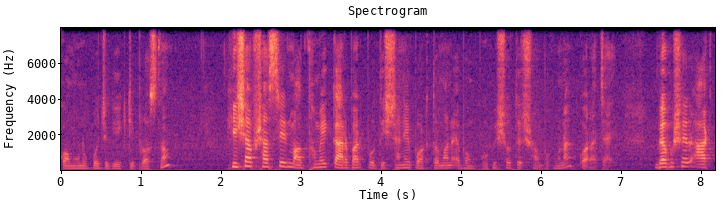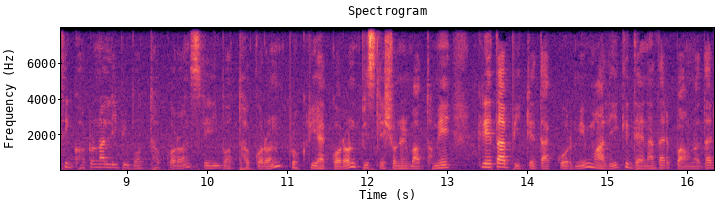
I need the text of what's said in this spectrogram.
কমন উপযোগী একটি প্রশ্ন। হিসাব শাস্ত্রের মাধ্যমে কারবার প্রতিষ্ঠানে বর্তমান এবং ভবিষ্যতের সম্ভাবনা করা যায়। ব্যবসায়ের আর্থিক ঘটনা লিপিবদ্ধকরণ, শ্রেণীবদ্ধকরণ, প্রক্রিয়াকরণ, বিশ্লেষণের মাধ্যমে ক্রেতা বিক্রেতা, কর্মী, মালিক, দেনাদার, পাওনাদার,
